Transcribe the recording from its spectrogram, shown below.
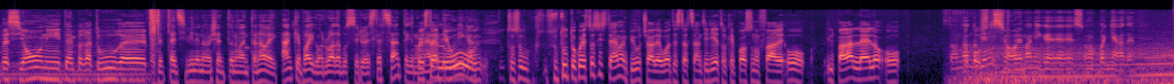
pressioni, temperature, Se pensi 1999, anche poi con ruota posteriore sterzante che non Questa era in più, l'unica. tutto su, su tutto questo sistema in più c'ha le ruote sterzanti dietro che possono fare o il parallelo o Sto andando pianissimo, le mani che sono bagnate.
